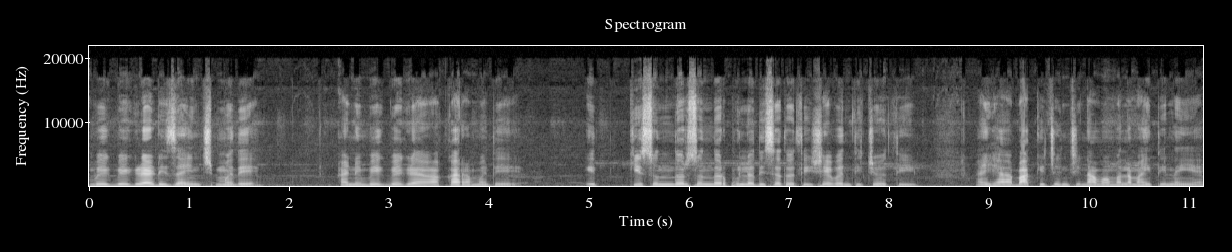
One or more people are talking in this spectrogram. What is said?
वेगवेगळ्या डिझाईन्समध्ये आणि वेगवेगळ्या आकारामध्ये इतकी सुंदर सुंदर फुलं दिसत होती शेवंतीची होती आणि ह्या बाकीच्यांची नावं मला माहिती नाही आहे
